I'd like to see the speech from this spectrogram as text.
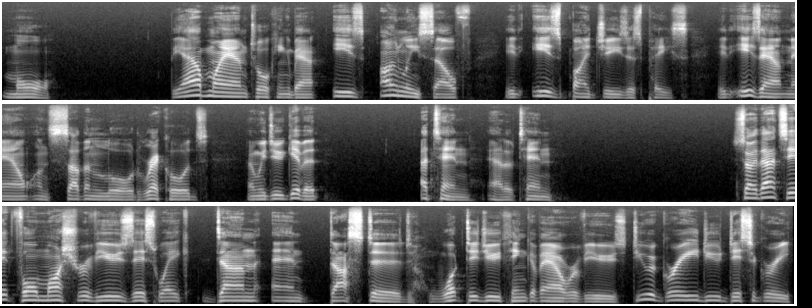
more. The album I am talking about is Only Self. It is by Jesus Piece. It is out now on Southern Lord Records, and we do give it a 10 out of 10. So that's it for Mosh Reviews this week. Done and dusted. What did you think of our reviews? Do you agree? Do you disagree?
